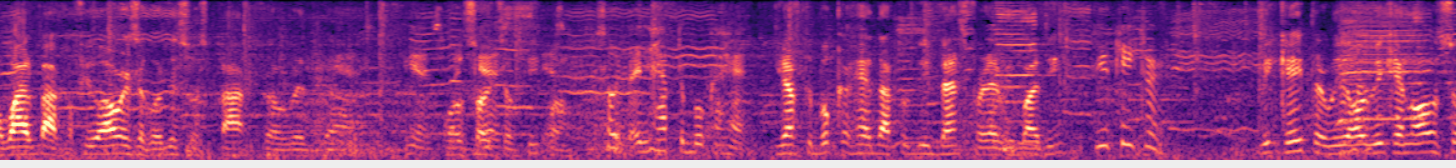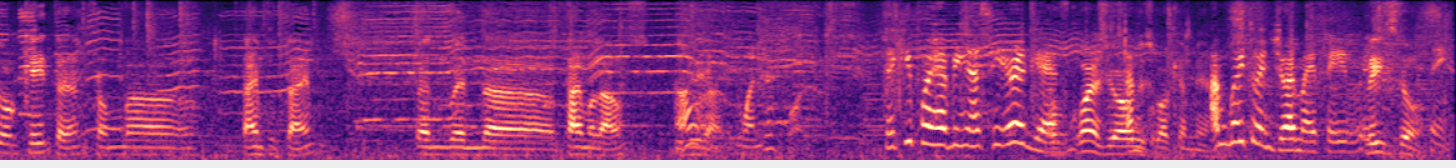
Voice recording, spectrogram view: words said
A while back, a few hours ago, this was packed uh, with uh, Yes. all sorts yes, of people. So you have to book ahead. You have to book ahead. That would be best for everybody. You cater? We cater. We all, we can also cater from uh, time to time, when when uh, time allows. to do that. Oh, wonderful. Thank you for having us here again. Of course, you're always I'm, welcome here. I'm going to enjoy my favorite Please do. things.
